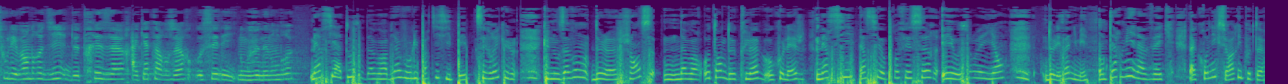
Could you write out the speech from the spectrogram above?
tous les vendredis de 13h à 14h au CDI. Donc venez nombreux. Merci à tous d'avoir bien voulu participer. C'est vrai que, que nous avons de la chance d'avoir autant de clubs au collège. Merci, merci aux professeurs et aux surveillants de les animer. On termine avec la chronique sur Harry Potter.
